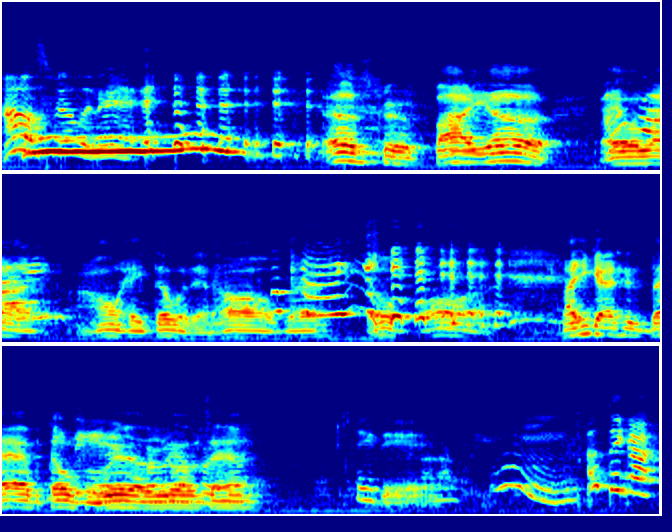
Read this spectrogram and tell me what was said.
I was feeling it. That was pure fire. Ain't gonna lie. I don't hate that one at all, bro. So hard. Like he got his bad with those for real, for you know what I'm saying? real. he did. Hmm. I think I,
